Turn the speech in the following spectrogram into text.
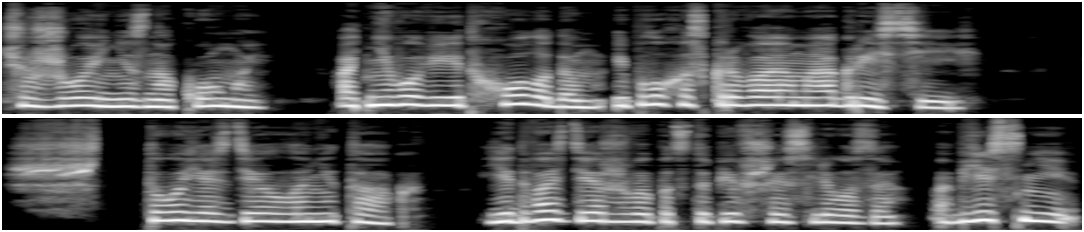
Чужой и незнакомый. От него веет холодом и плохо скрываемой агрессией. Что я сделала не так? Едва сдерживаю подступившие слезы. Объясни.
